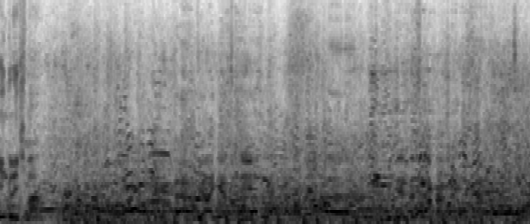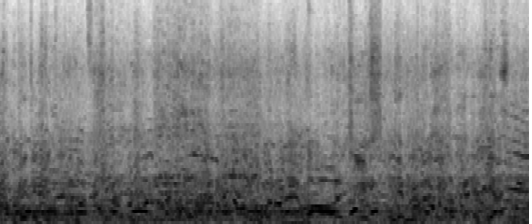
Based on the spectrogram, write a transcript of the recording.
Englishman. Okay, uh, we are here today uh, witness the celebration of 2020 Nama Festival in the municipality. Uh, all chiefs in the municipality have gathered here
